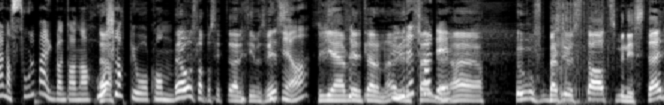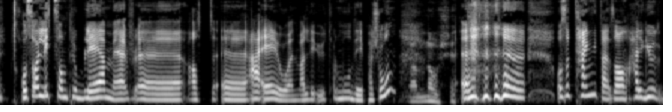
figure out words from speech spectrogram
Erna Solberg, blant annet, hun Ja. slapp jo å komme. Ja, hun slapp å sitte der i timevis. Ja. Så jævlig irriterende. Urettferdig. Ja, ja, ja. Uff, Bare fordi hun er statsminister. Og så litt sånn problemer eh, at eh, jeg er jo en veldig utålmodig person. Yeah, no shit. og så tenkte jeg sånn, herregud,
